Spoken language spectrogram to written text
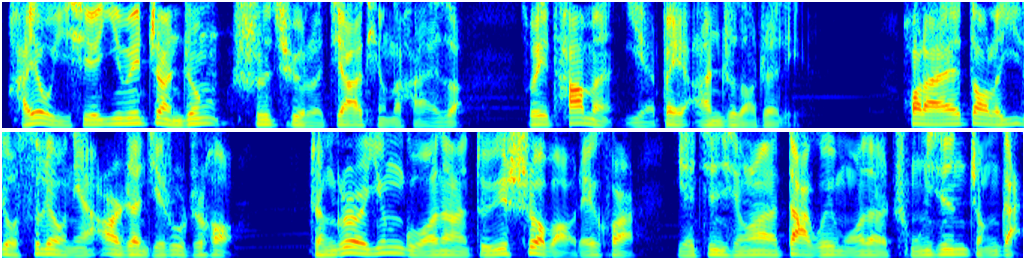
还有一些因为战争失去了家庭的孩子，所以他们也被安置到这里。后来到了一九四六年二战结束之后，整个英国呢对于社保这块也进行了大规模的重新整改。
